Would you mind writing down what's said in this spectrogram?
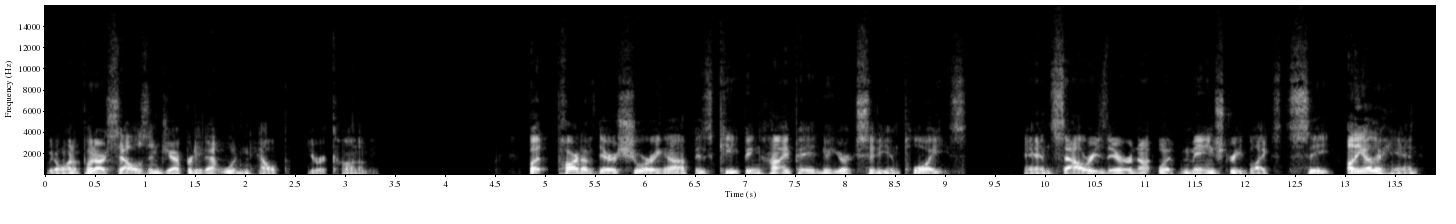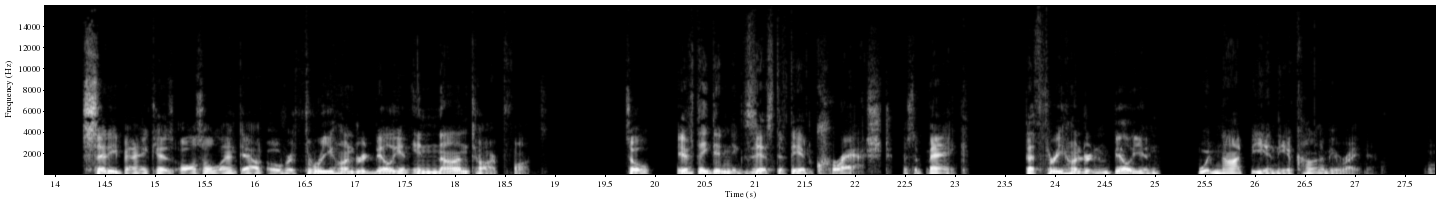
We don't want to put ourselves in jeopardy. That wouldn't help your economy. But part of their shoring up is keeping high paid New York City employees. And salaries there are not what Main Street likes to see. On the other hand, Citibank has also lent out over 300 billion in non-TARP funds. So, if they didn't exist, if they had crashed as a bank, that 300 billion would not be in the economy right now.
